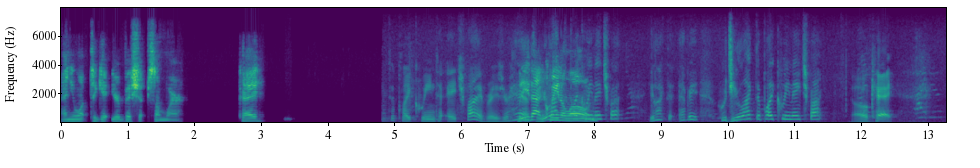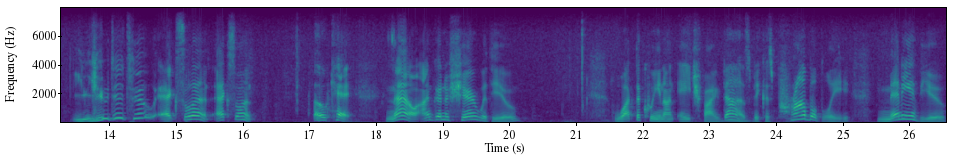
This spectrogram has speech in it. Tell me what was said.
and you want to get your bishop somewhere. Okay? to play queen to h5. Raise your hand. Leave that you queen like alone. Queen h5? You like to every? Would you like to play queen h5? Okay. I do. You you do too. Excellent. Excellent. Okay. Now I'm going to share with you what the queen on h5 does because probably many of you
